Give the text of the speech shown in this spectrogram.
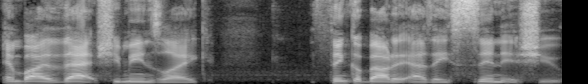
And by that, she means like think about it as a sin issue.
